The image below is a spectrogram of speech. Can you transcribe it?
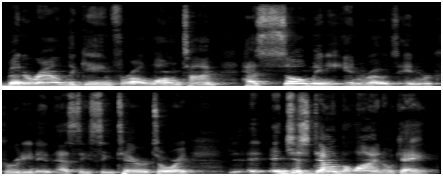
been around the game for a long time, has so many inroads in recruiting in SEC territory. And just down the line, okay?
